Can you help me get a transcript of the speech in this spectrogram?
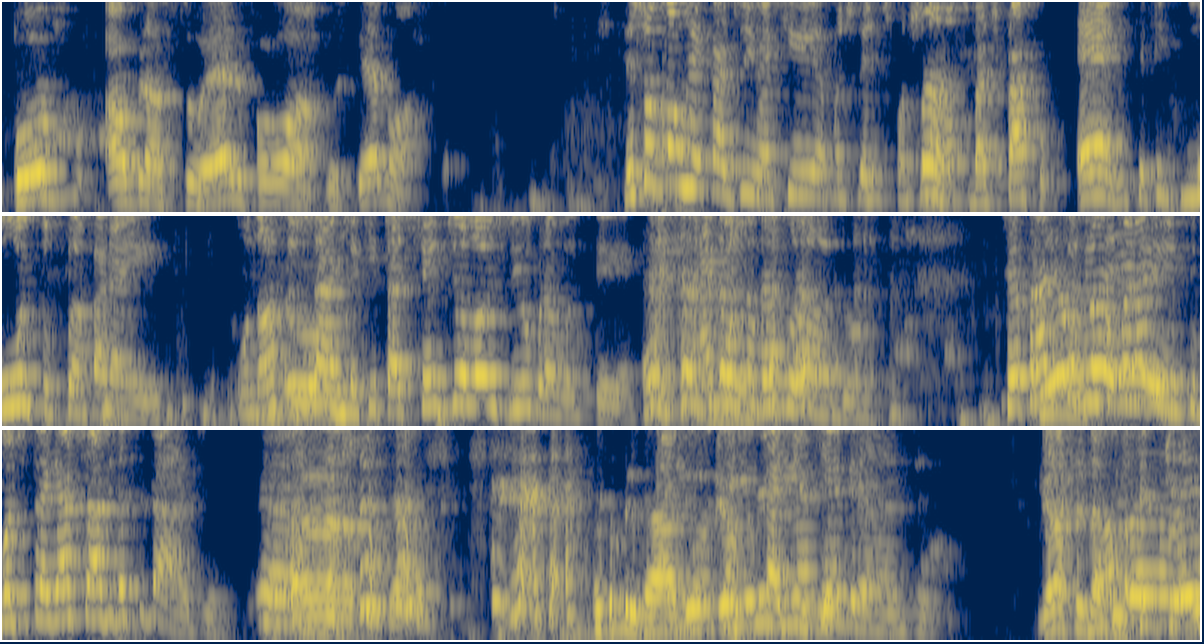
povo abraçou ela e falou: Ó, oh, você é nossa. Deixa eu dar um recadinho aqui, antes da gente continuar o nosso bate-papo. Eri, você tem muito fã paraense. O nosso chat aqui está cheio de elogio para você. É que eu estou falando? Você é praticamente um paraense. Vou te entregar a chave da cidade. Ah, obrigado. Muito obrigado. Eu, eu, o carinho aqui é grande. Graças a Deus. Sempre ler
